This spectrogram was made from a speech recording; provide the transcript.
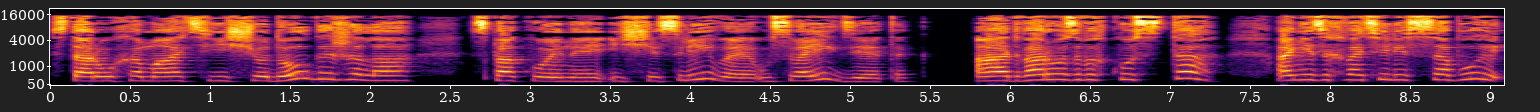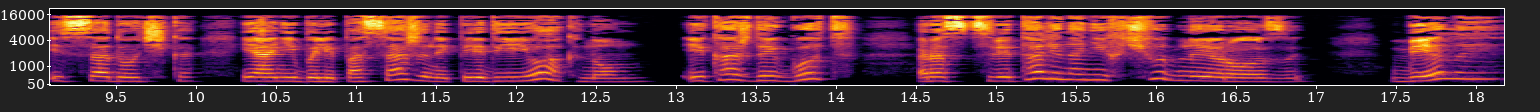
Старуха-мать еще долго жила, спокойная и счастливая у своих деток. А два розовых куста они захватили с собою из садочка, и они были посажены перед ее окном. И каждый год расцветали на них чудные розы, белые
